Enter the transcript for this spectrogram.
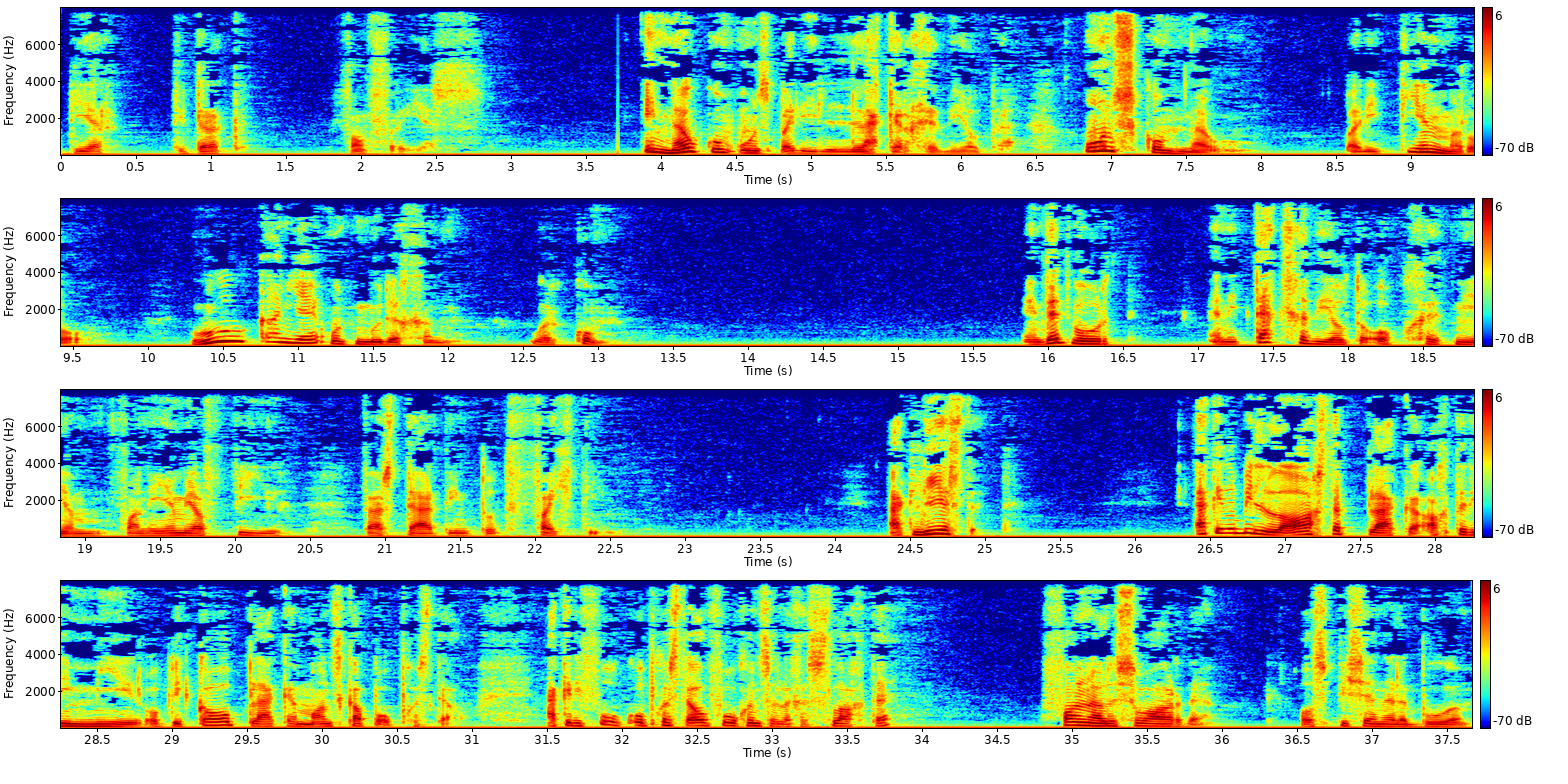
deur die druk van vrees. En nou kom ons by die lekker gedeelte. Ons kom nou by die teenmiddel. Hoe kan jy ontmoediging oorkom? En dit word in die teksgedeelte opgeneem van Nehemia 4 vers 13 tot 15. Ek lees dit. Ek het op die laaste plekke agter die muur op die kaal plekke manskappe opgestel. Ek het die volk opgestel volgens hulle geslagte van hulle swaarde, hul spiese en hulle boë.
